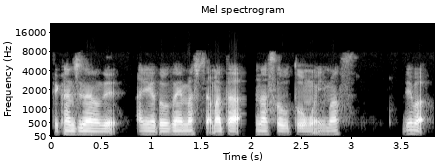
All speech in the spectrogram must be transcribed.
て感じなので、ありがとうございました。また話そうと思います。では。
